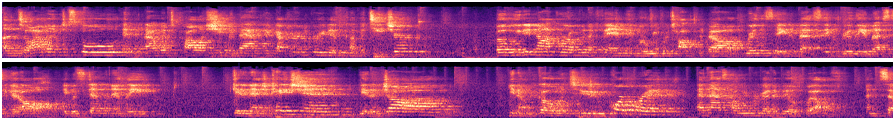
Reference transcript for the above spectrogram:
until I went to school. And when I went to college, she went back and got her degree to become a teacher. But we did not grow up in a family where we were talking about real estate investing, really investing at all. It was definitely get an education, get a job, you know, go into corporate, and that's how we were going to build wealth. And so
